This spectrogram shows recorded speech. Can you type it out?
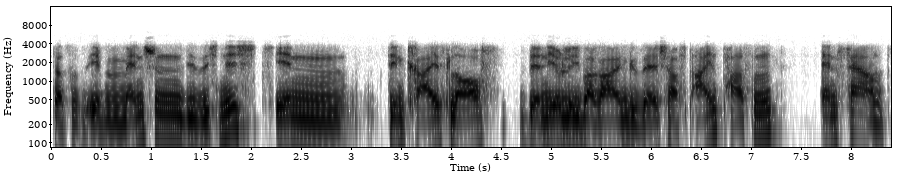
dass es eben Menschen, die sich nicht in den Kreislauf der neoliberalen Gesellschaft einpassen, entfernt.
